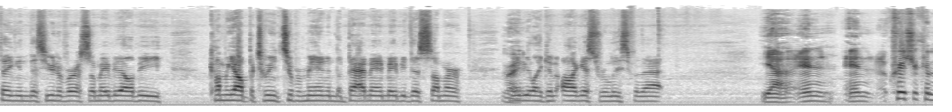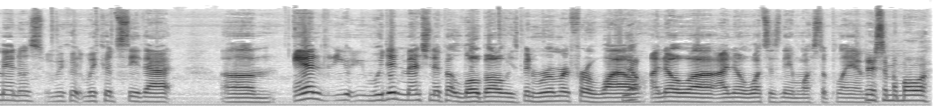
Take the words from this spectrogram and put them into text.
thing in this universe, so maybe that'll be coming out between Superman and the Batman, maybe this summer, Right. maybe like an August release for that. Yeah, and and Creature Commandos, we could we could see that. Um, and you, you- we didn't mention it, but Lobo, he's been rumored for a while. Yep. I know. Uh, I know. What's his name wants to play him. Jason Momoa.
